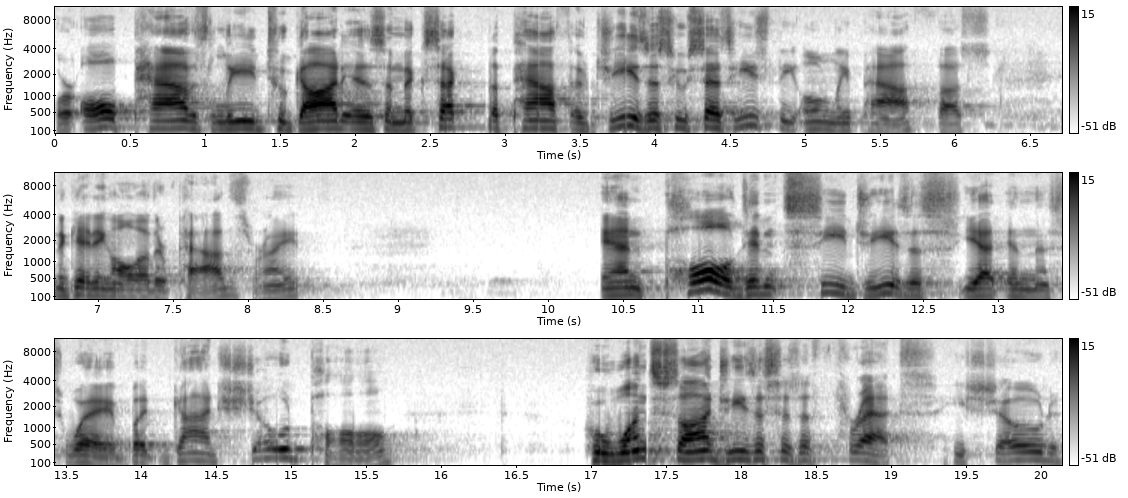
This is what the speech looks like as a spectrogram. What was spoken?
or all paths lead to Godism except the path of Jesus, who says he's the only path, thus negating all other paths, right? And Paul didn't see Jesus yet in this way, but God showed Paul, who once saw Jesus as a threat, he showed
